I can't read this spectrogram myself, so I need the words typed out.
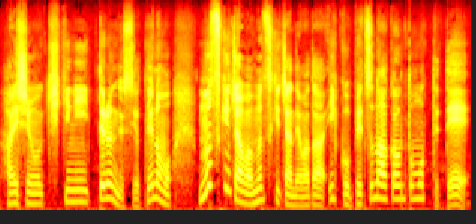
配信を聞きに行ってるんですよ。っていうのも、むつきちゃんはむつきちゃんでまた一個別のアカウント持ってて、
